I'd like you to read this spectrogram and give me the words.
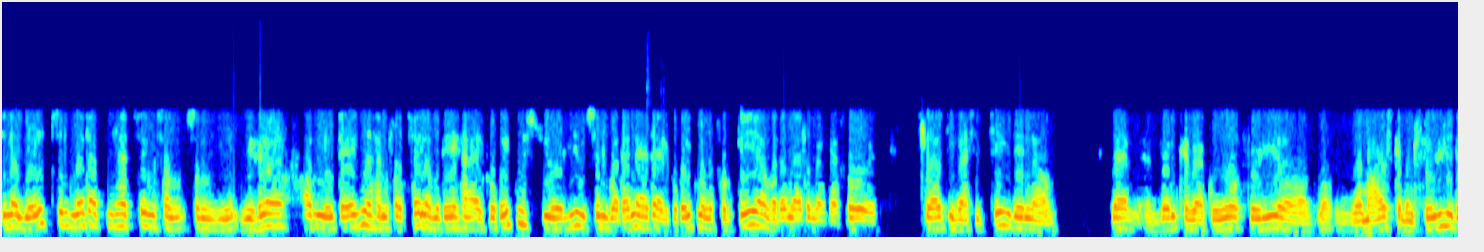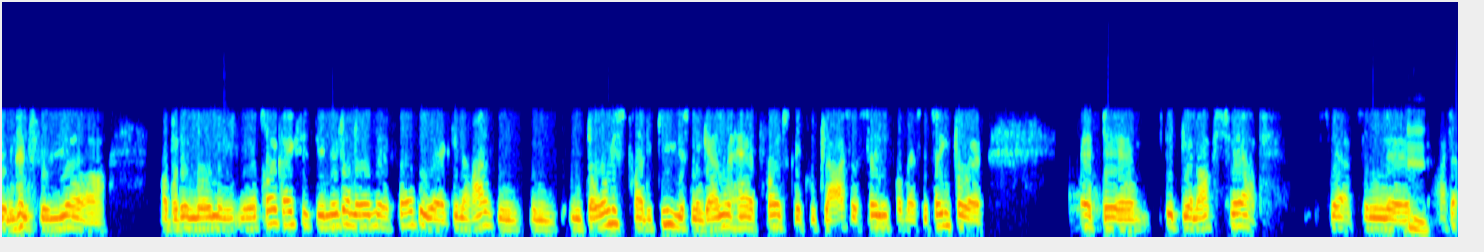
til at hjælpe til netop de her ting, som, som vi, vi hører om nu. David han fortæller med det her algoritmestyret liv til, hvordan er det, algoritmerne fungerer, hvordan er det, man kan få øh, større diversitet ind, og hvad, hvem kan være gode at følge, og hvor, hvor meget skal man følge dem, man følger, og, og på den måde. Men, men jeg tror ikke rigtigt, det nytter noget med forbud er generelt en, en, en dårlig strategi, hvis man gerne vil have, at folk skal kunne klare sig selv, for man skal tænke på, at at øh, det bliver nok svært svært sådan, øh, mm. altså,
